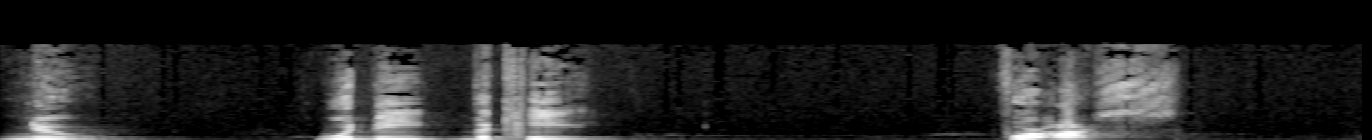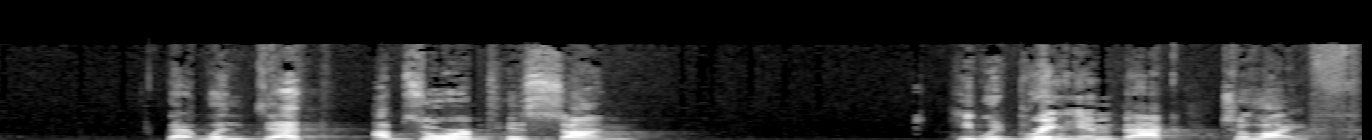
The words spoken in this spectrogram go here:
knew would be the key for us. That when death absorbed his son, he would bring him back to life.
